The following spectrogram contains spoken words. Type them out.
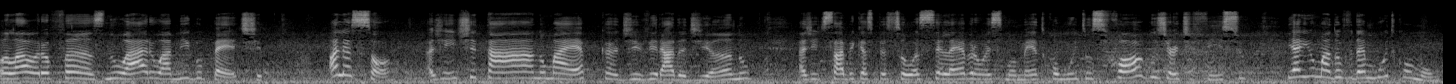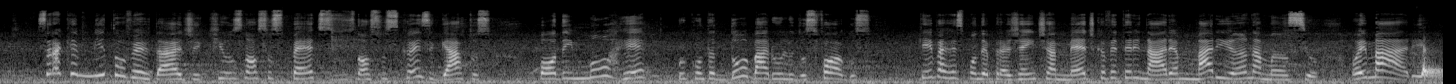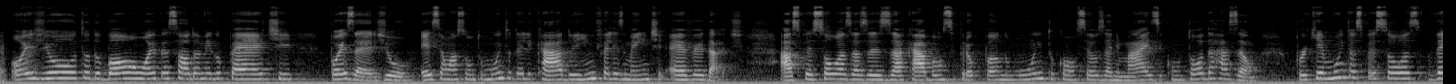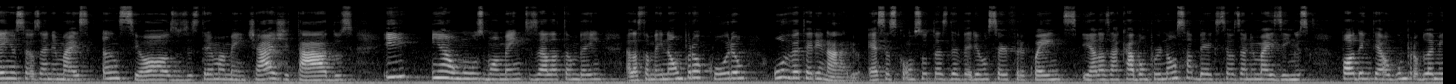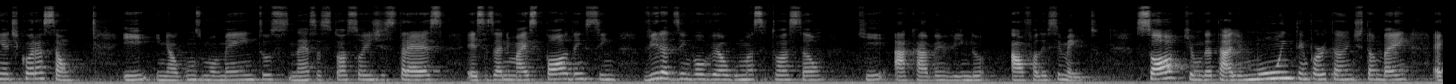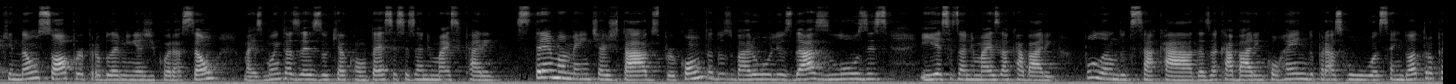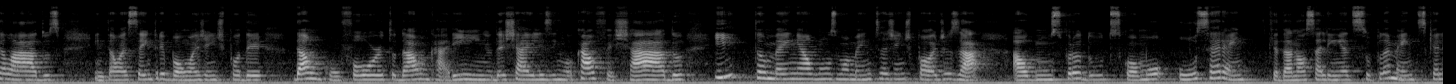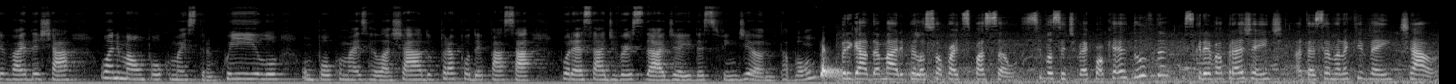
Olá, Orofãs, no ar o Amigo Pet. Olha só, a gente está numa época de virada de ano, a gente sabe que as pessoas celebram esse momento com muitos fogos de artifício e aí uma dúvida é muito comum. Será que é mito ou verdade que os nossos pets, os nossos cães e gatos podem morrer por conta do barulho dos fogos? Quem vai responder pra gente é a médica veterinária Mariana Mâncio. Oi, Mari! Oi, Ju, tudo bom? Oi, pessoal do Amigo Pet. Pois é, Ju, esse é um assunto muito delicado e infelizmente é verdade. As pessoas às vezes acabam se preocupando muito com seus animais e com toda razão, porque muitas pessoas veem os seus animais ansiosos, extremamente agitados e em alguns momentos ela também, elas também não procuram o veterinário. Essas consultas deveriam ser frequentes e elas acabam por não saber que seus animaizinhos podem ter algum probleminha de coração e em alguns momentos, nessas situações de estresse, esses animais podem sim vir a desenvolver alguma situação que acabem vindo ao falecimento. Só que um detalhe muito importante também é que não só por probleminhas de coração, mas muitas vezes o que acontece é esses animais ficarem extremamente agitados por conta dos barulhos, das luzes e esses animais acabarem pulando de sacadas, acabarem correndo para as ruas, sendo atropelados. Então é sempre bom a gente poder dar um conforto, dar um carinho, deixar eles em local fechado e também em alguns momentos a gente pode usar alguns produtos como o Serem, que é da nossa linha de suplementos, que ele vai deixar o animal um pouco mais tranquilo, um pouco mais relaxado para poder passar por essa adversidade aí desse fim de ano, tá bom? Obrigada, Mari, pela sua participação. Se você tiver qualquer dúvida, Escreva pra gente. Até semana que vem. Tchau!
